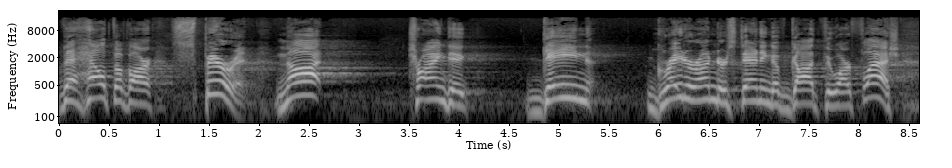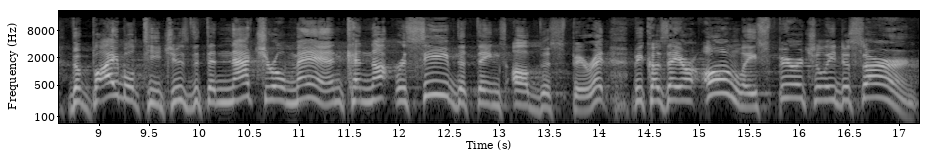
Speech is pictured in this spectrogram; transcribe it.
the health of our spirit, not trying to gain greater understanding of God through our flesh. The Bible teaches that the natural man cannot receive the things of the Spirit because they are only spiritually discerned.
